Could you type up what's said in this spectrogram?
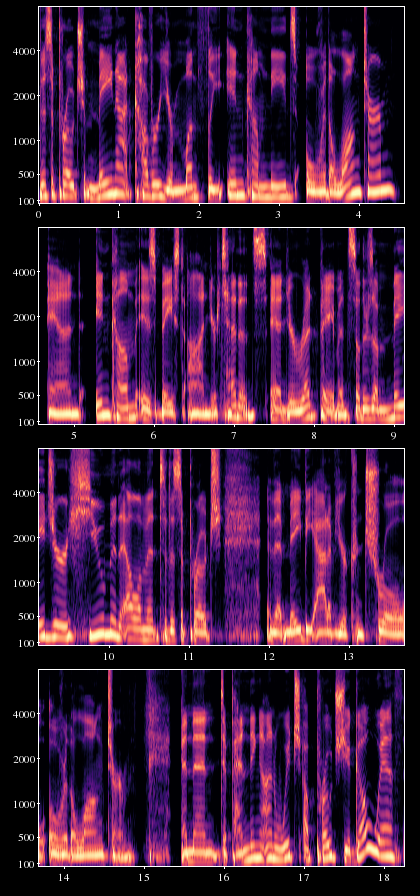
This approach may not cover your monthly income needs over the long term, and income is based on your tenants and your rent payments. So there's a major human element to this approach that may be out of your control over the long term. And then, depending on which approach you go with,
